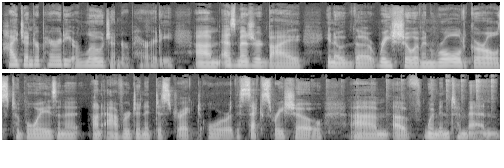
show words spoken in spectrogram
high gender parity or low gender parity, um, as measured by you know the ratio of enrolled girls to boys in a, on average in a district, or the sex ratio um, of women to men.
